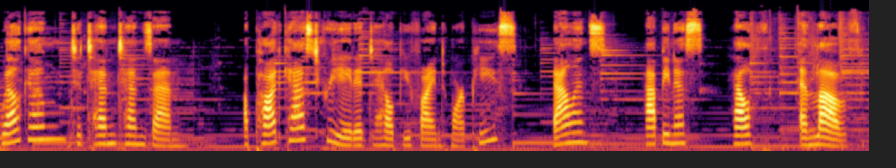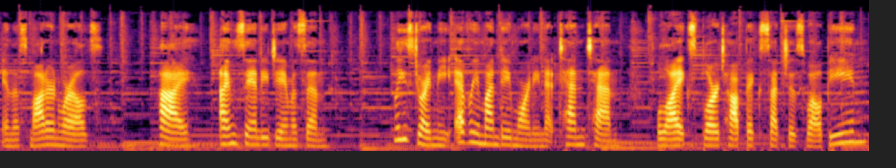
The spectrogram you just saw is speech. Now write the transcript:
Welcome to 1010 Zen, a podcast created to help you find more peace, balance, happiness, health, and love in this modern world. Hi, I'm Sandy Jameson. Please join me every Monday morning at 1010 while I explore topics such as well being,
